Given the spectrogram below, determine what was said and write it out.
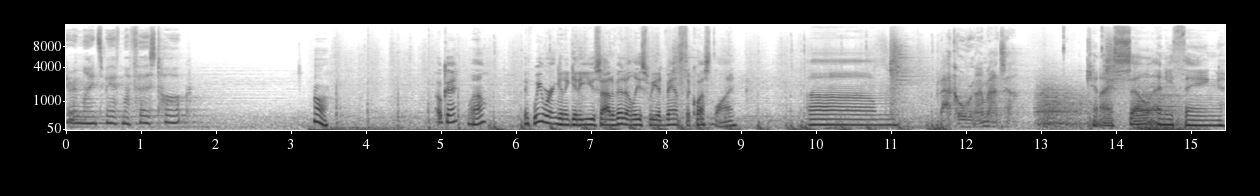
It reminds me of my first hawk. Huh. Okay, well, if we weren't going to get a use out of it, at least we advanced the quest line. Um, Back over, no matter. can I sell anything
